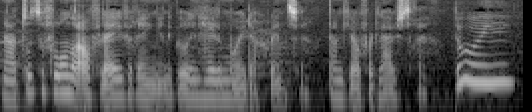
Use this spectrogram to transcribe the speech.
Nou, tot de volgende aflevering. En ik wil je een hele mooie dag wensen. Dankjewel voor het luisteren. Doei!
